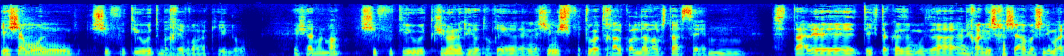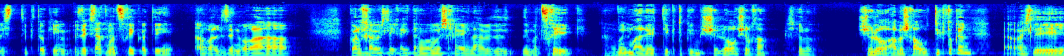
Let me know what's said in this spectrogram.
יש המון שיפוטיות בחברה כאילו יש המון מה שיפוטיות כאילו שיפוטיות, אוקיי. כן, אנשים ישפטו אותך על כל דבר שתעשה. אממ, אז תעלה טיק טוק כזה מוזר אני יכול להגיד לך שאבא שלי מעלה טיק טוקים זה קצת מצחיק אותי אבל זה נורא כל החברים שלי ראית מה אבא שלך העלה וזה זה מצחיק אבל הוא מעלה טיק טוקים שלו או שלך שלא. שלו אבא שלך הוא טיק טוקר אבא שלי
